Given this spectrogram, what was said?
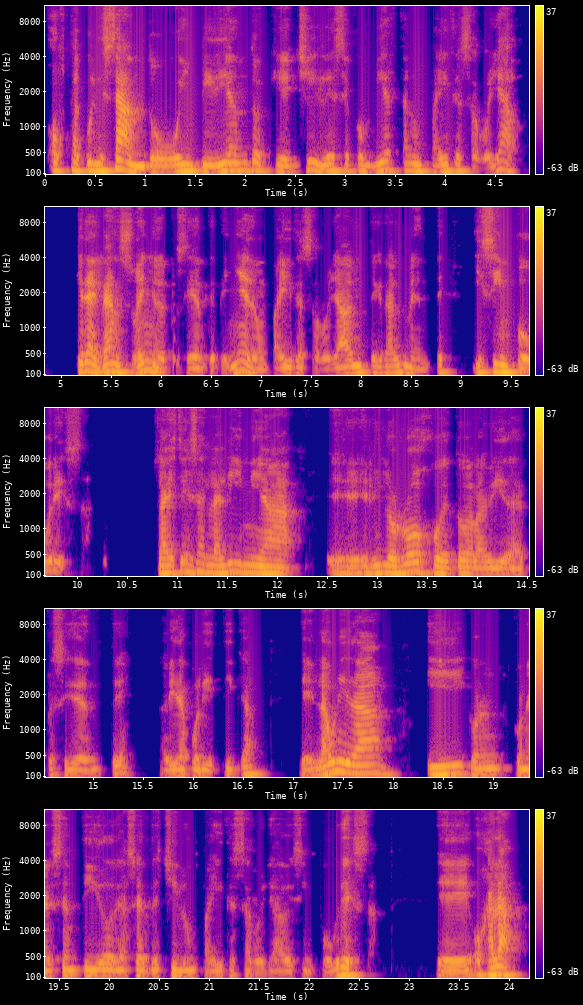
obstaculizando o impidiendo que Chile se convierta en un país desarrollado, que era el gran sueño del presidente Piñera, un país desarrollado integralmente y sin pobreza. O sea, esa es la línea, eh, el hilo rojo de toda la vida del presidente, la vida política, eh, la unidad y con, con, el sentido de hacer de Chile un país desarrollado y sin pobreza. Eh, ojalá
